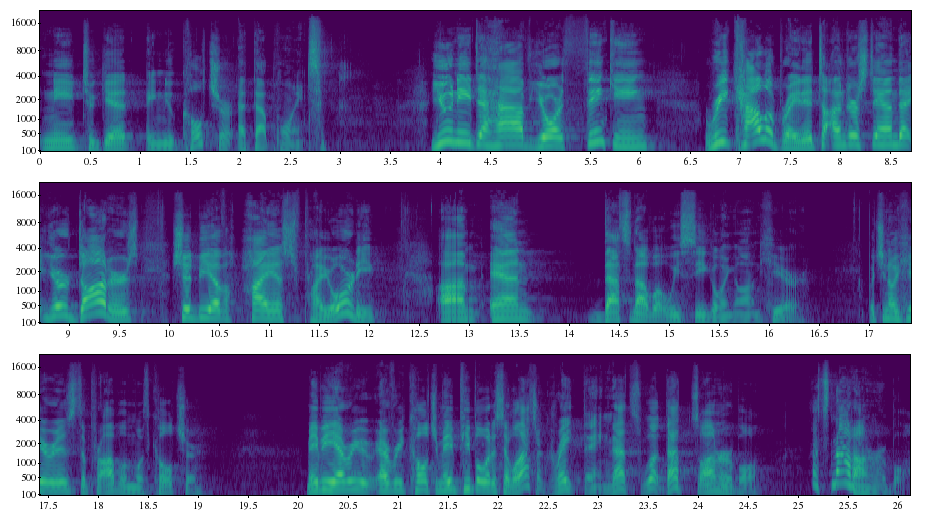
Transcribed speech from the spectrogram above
need to get a new culture at that point. You need to have your thinking recalibrated to understand that your daughters should be of highest priority. Um, and that's not what we see going on here. But you know, here is the problem with culture. Maybe every, every culture, maybe people would have said, well, that's a great thing. That's what that's honorable. That's not honorable.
